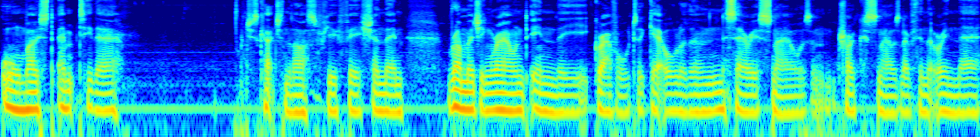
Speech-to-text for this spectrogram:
almost empty there. Just catching the last few fish and then rummaging round in the gravel to get all of the Nassarius snails and Trochus snails and everything that were in there.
